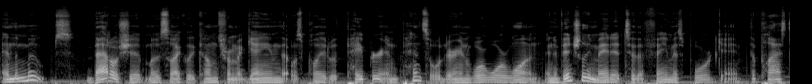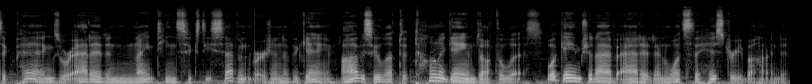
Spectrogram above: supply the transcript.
and the Moops. Battleship most likely comes from a game that was played with paper and pencil during World War I and eventually made it to the famous board game. The plastic pegs were added in the 1967 version of the game. I obviously left a ton of games off the list. What game should I have added and what's the history behind it?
